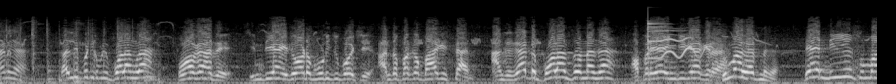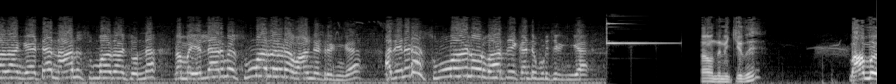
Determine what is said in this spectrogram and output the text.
ஏனுங்க கள்ளிப்பட்டி இப்படி போலாங்களா? போகாது. இந்தியா இதோட முடிஞ்சு போச்சு. அந்த பக்கம் பாகிஸ்தான். அங்க கேட்ட போலான்னு சொன்னாங்க. அப்புறம் ஏன் இங்க கேக்குற? சும்மா கேட்டுனுங்க. டேய் நீயும் சும்மா தான் கேட்ட நானும் சும்மா தான் சொன்னேன் நம்ம எல்லாருமே சும்மா தான் வாழ்ந்துட்டு இருக்கீங்க? அது என்னடா சும்மான்னு ஒரு வார்த்தையை கண்டுபிடிச்சிருக்கீங்க? வந்து நிக்குது? மாமு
